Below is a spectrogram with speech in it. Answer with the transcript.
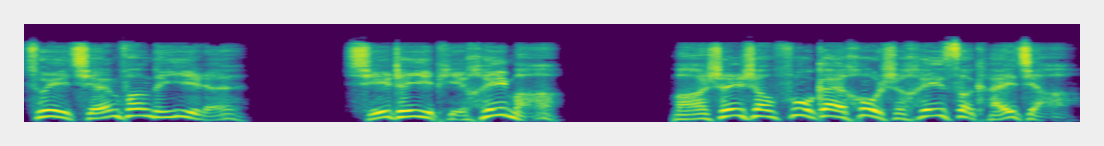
最前方的一人骑着一匹黑马，马身上覆盖厚实黑色铠甲。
